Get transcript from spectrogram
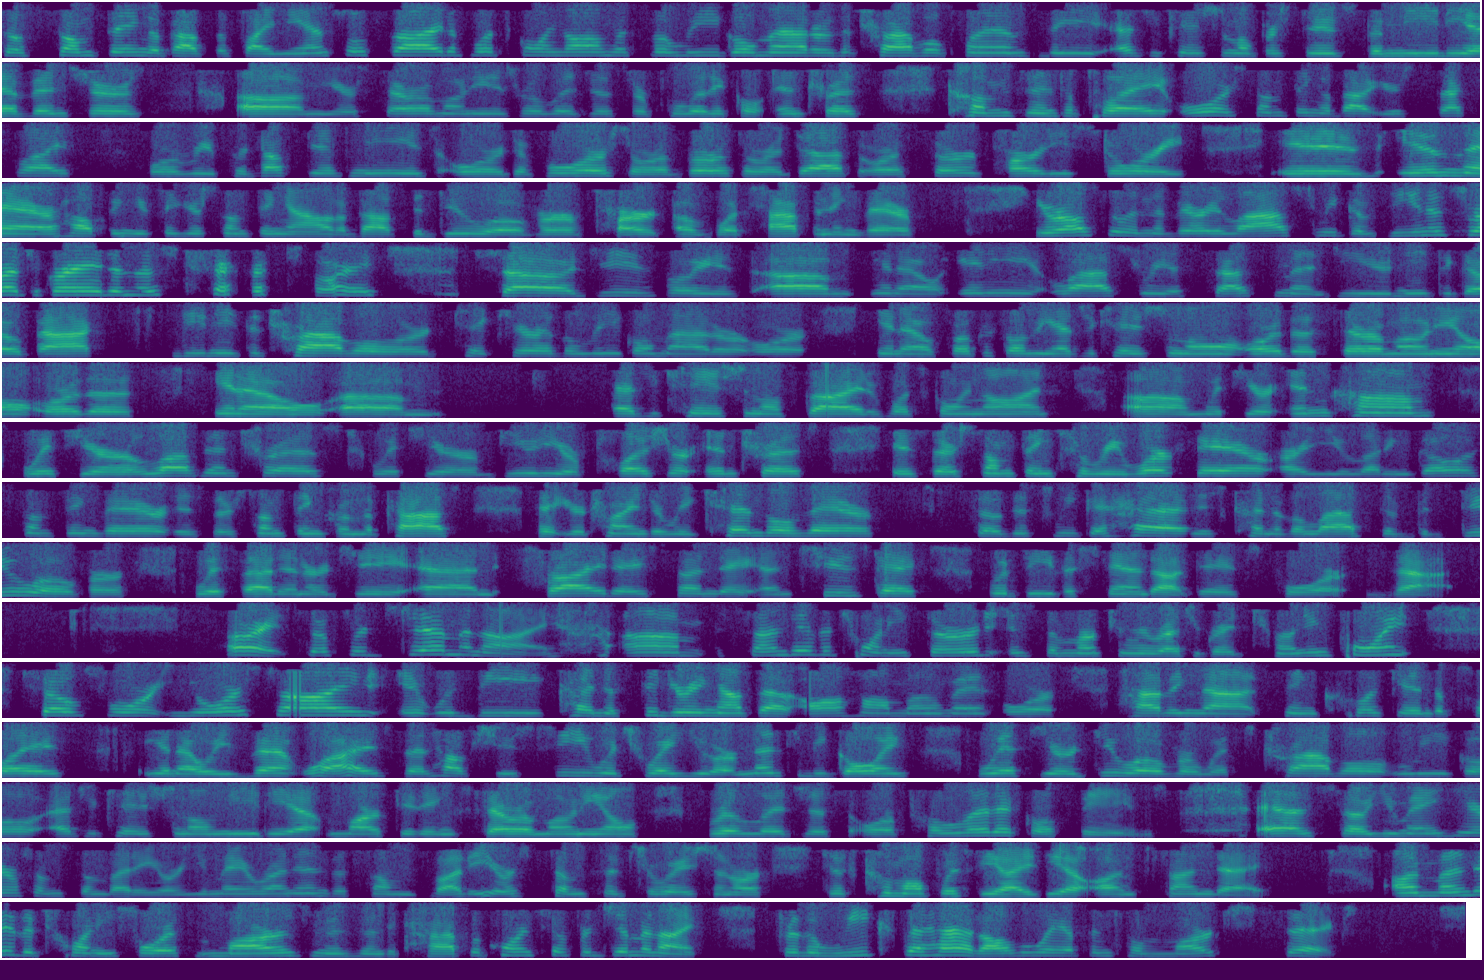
So something about the financial side of what's going on with the legal matter, the travel plans, the educational pursuits, the media ventures, um, your ceremonies, religious or political interests comes into play, or something about your sex life or reproductive needs or a divorce or a birth or a death or a third party story is in there helping you figure something out about the do-over part of what's happening there. You're also in the very last week of Venus retrograde in this territory. So, geez Louise, um, you know, any last reassessment, do you need to go back? Do you need to travel or take care of the legal matter or, you know, focus on the educational or the ceremonial or the, you know, um, educational side of what's going on? um, with your income, with your love interest, with your beauty or pleasure interest? Is there something to rework there? Are you letting go of something there? Is there something from the past that you're trying to rekindle there? So this week ahead is kind of the last of the do-over with that energy, and Friday, Sunday, and Tuesday would be the standout days for that. All right, so for Gemini, um, Sunday the 23rd is the Mercury retrograde turning point. So for your side, it would be kind of figuring out that aha moment or having that thing click into place, you know, event-wise that helps you see which way you are meant to be going with your do-over with travel, legal, educational, media, marketing, ceremonial, religious, or political themes. And so you may hear from somebody or you may run into somebody or some situation or just come up with the idea on Sunday. On Monday the 24th, Mars moves into Capricorn. So for Gemini, for the weeks ahead, all the way up until March 6th,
